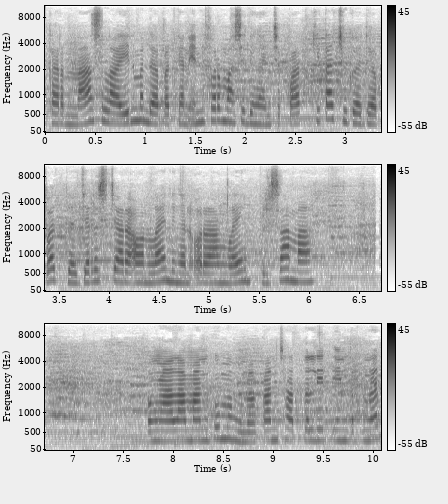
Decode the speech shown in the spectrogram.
karena selain mendapatkan informasi dengan cepat, kita juga dapat belajar secara online dengan orang lain bersama. Pengalamanku menggunakan satelit internet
